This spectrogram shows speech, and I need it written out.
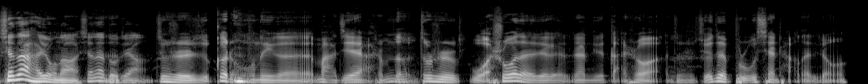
现在还有呢，现在都这样，就是各种那个骂街啊什么的，都是我说的这个，让你的感受啊，就是绝对不如现场的这种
